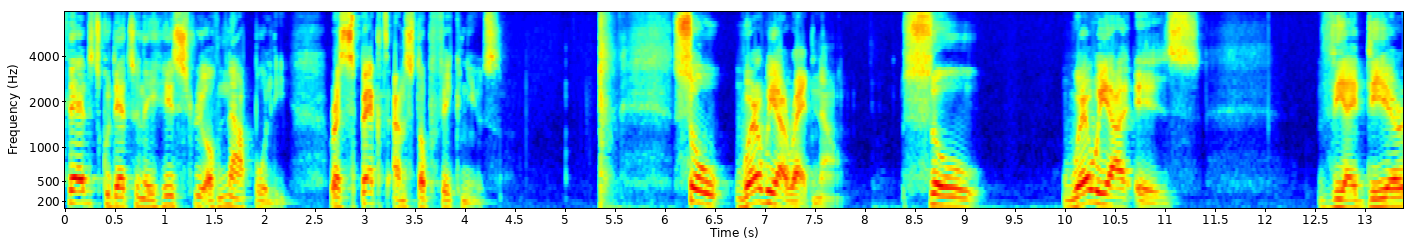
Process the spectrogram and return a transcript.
third Scudetto in the history of Napoli. Respect and stop fake news. So, where we are right now. So, where we are is the idea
